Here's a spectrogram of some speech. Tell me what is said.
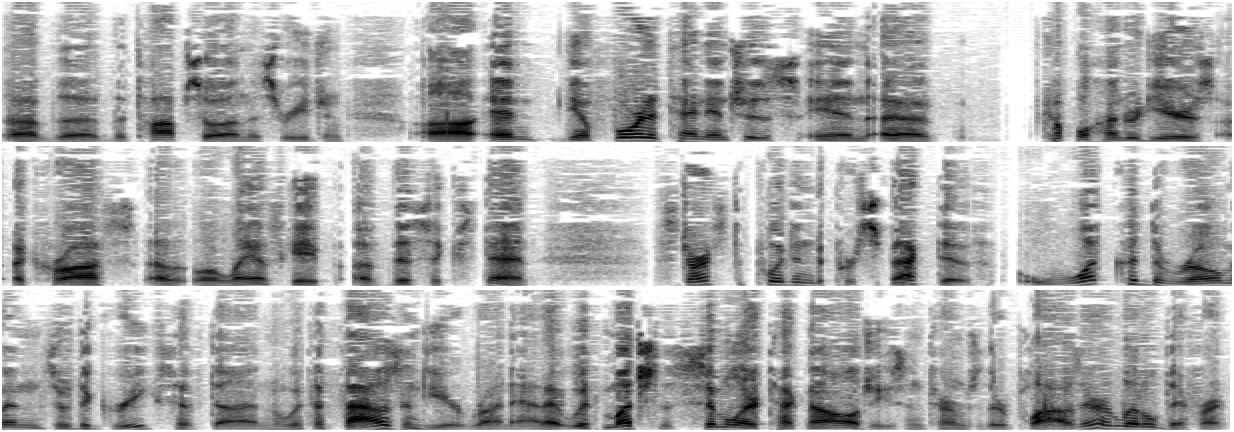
of the, the topsoil in this region. Uh, and, you know, 4 to 10 inches in a couple hundred years across a, a landscape of this extent starts to put into perspective what could the Romans or the Greeks have done with a thousand-year run at it with much similar technologies in terms of their plows. They're a little different,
